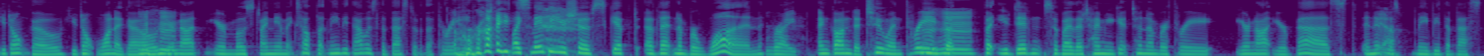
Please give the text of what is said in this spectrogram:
you don't go, you don't want to go, you're Mhm. not your most dynamic self, but maybe that was the best of the three. right. Like maybe you should have skipped event number 1 right. and gone to 2 and 3, but Mhm. but you didn't, so by the time you get to number 3, you're not your best and it was maybe the best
